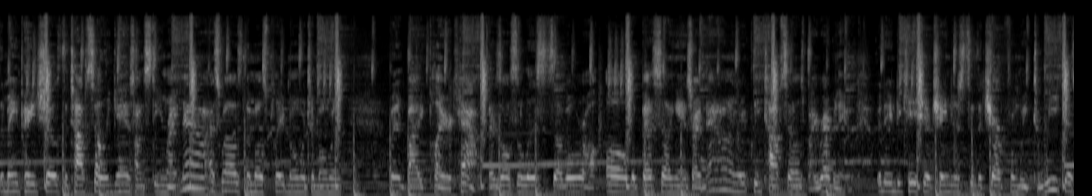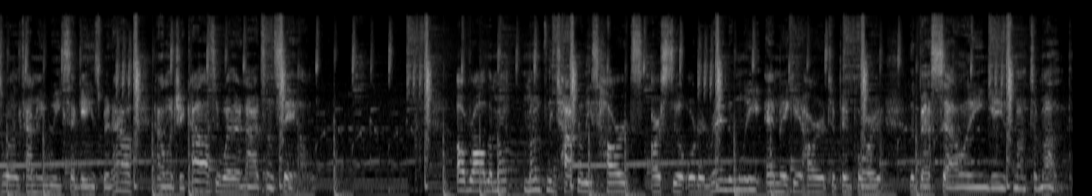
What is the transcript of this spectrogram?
The main page shows the top selling games on Steam right now, as well as the most played moment to moment by player count. There's also lists of overall all the best selling games right now and weekly top sales by revenue, with an indication of changes to the chart from week to week, as well as how many weeks a game's been out, how much it costs, and whether or not it's on sale. Overall, the mon- monthly top release hearts are still ordered randomly and make it harder to pinpoint the best selling games month to month.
